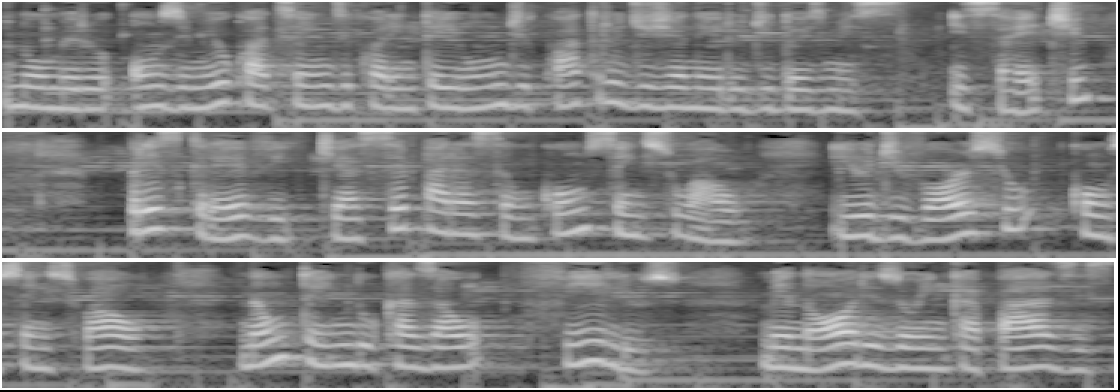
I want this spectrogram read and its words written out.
número 11.441 de 4 de janeiro de 2007, prescreve que a separação consensual e o divórcio consensual, não tendo o casal filhos, menores ou incapazes,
